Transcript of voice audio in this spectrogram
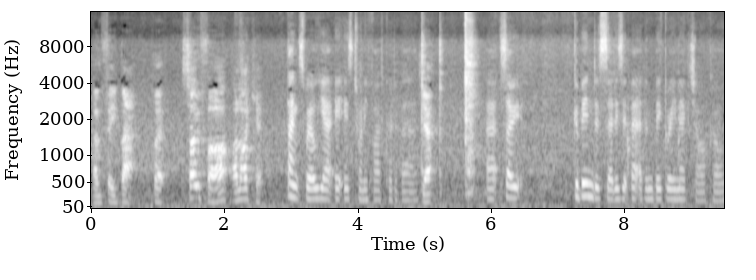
um, feedback. But so far, I like it. Thanks, Will. Yeah, it is 25 quid a bird. Yeah. Uh, so Gobinder said, "Is it better than Big Green Egg charcoal?"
